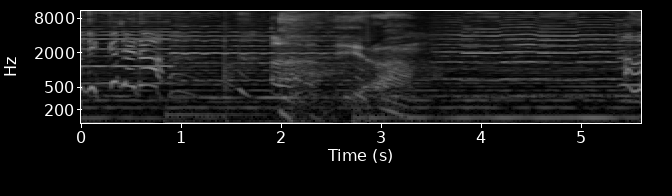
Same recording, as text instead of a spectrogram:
ചേട്ടാ നിക്ക് ചേട്ടാ ആ,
